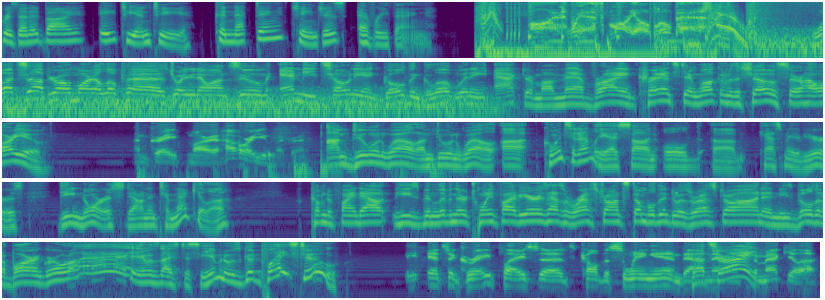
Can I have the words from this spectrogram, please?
Presented by AT&T. Connecting changes everything. On with Mario Lopez. What's up? You're on Mario Lopez. Joining me now on Zoom, Emmy, Tony, and Golden Globe winning actor, my man Bryan Cranston. Welcome to the show, sir. How are you? I'm great, Mario. How are you, my friend? I'm doing well. I'm doing well. Uh, coincidentally, I saw an old uh, castmate of yours, Dean Norris, down in Temecula. Come to find out, he's been living there 25 years, has a restaurant, stumbled into his restaurant, and he's building a bar and grill. Hey, it was nice to see him, and it was a good place, too. It's a great place. Uh, it's called the Swing Inn down That's there right. in Temecula.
